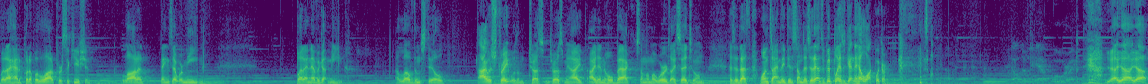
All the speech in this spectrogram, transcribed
But I had to put up with a lot of persecution, a lot of things that were mean. But I never got mean. I love them still. I was straight with them, trust, trust me. I, I didn't hold back some of my words I said to them. I said, that's one time they did something. I said, that's a good place to get in the hell a lot quicker. yeah, yeah, yeah.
